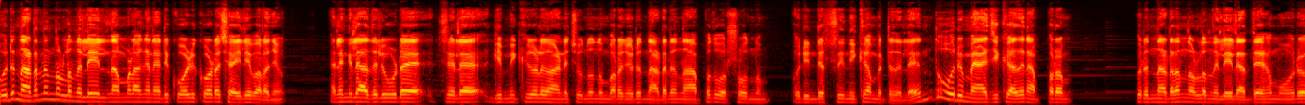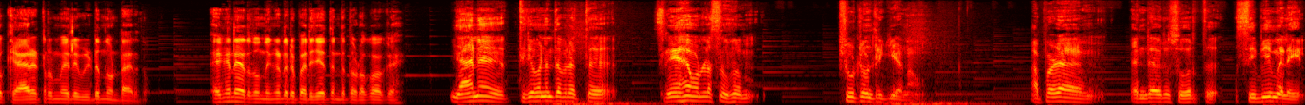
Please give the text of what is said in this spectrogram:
ഒരു നടൻ എന്നുള്ള നിലയിൽ നമ്മൾ അങ്ങനെ ഒരു കോഴിക്കോട് ശൈലി പറഞ്ഞു. അല്ലെങ്കിൽ അതിലൂടെ ചില ഗിമ്മിക്കുകൾ കാണിച്ചു എന്നൊന്നും പറഞ്ഞു ഒരു നടന് നാൽപ്പത് വർഷമൊന്നും ഒരു ഇൻഡസ്ട്രി നിൽക്കാൻ പറ്റത്തില്ല. എന്തോ ഒരു മാജിക് അതിനപ്പുറം ഒരു നടൻ എന്നുള്ള നിലയിൽ അദ്ദേഹം ഓരോ ക്യാരക്ടറിന്മേലും ഇടുന്നുണ്ടായിരുന്നു എങ്ങനെയായിരുന്നു നിങ്ങളുടെ ഒരു പരിചയത്തിന്റെ തുടക്കമൊക്കെ? ഞാൻ തിരുവനന്തപുരത്ത് സ്നേഹമുള്ള സിംഹം ഷൂട്ട് കൊണ്ടിരിക്കുകയാണ് അപ്പോഴേ എന്റെ ഒരു സുഹൃത്ത് സിബി മലയിൽ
